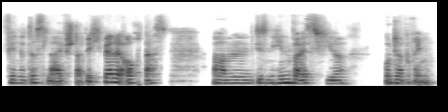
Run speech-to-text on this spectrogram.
findet das live statt. Ich werde auch das, ähm, diesen Hinweis hier unterbringen.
